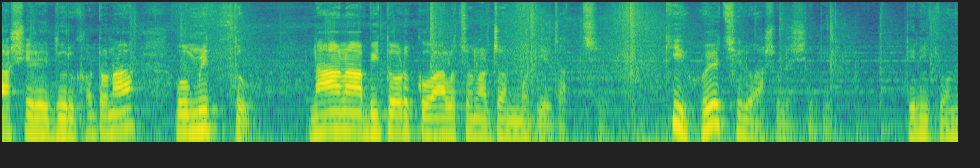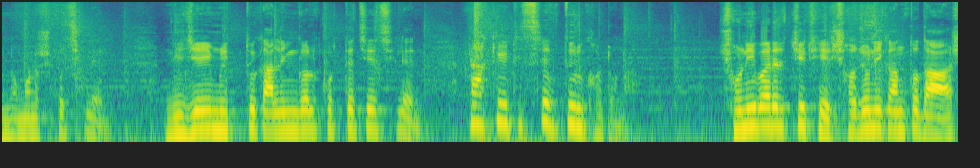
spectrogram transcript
দাশের এই দুর্ঘটনা ও মৃত্যু নানা বিতর্ক আলোচনার জন্ম দিয়ে যাচ্ছে। কি হয়েছিল আসলে সেদিন? তিনি কি অন্যমনস্ক ছিলেন? নিজেই মৃত্যুকে আলিঙ্গন করতে চেয়েছিলেন? নাকি এটি স্রেফ দুর্ঘটনা? শনিবারের চিঠি সজনীকান্ত দাস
